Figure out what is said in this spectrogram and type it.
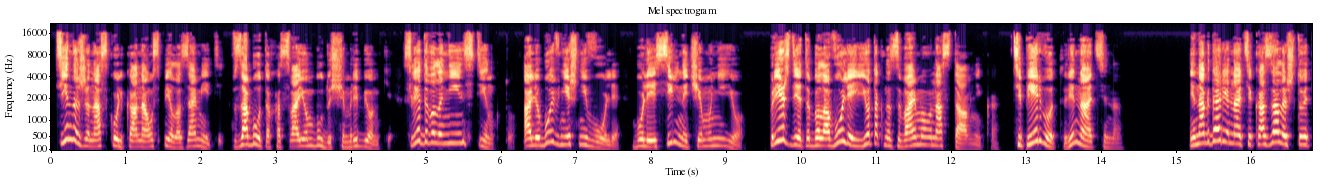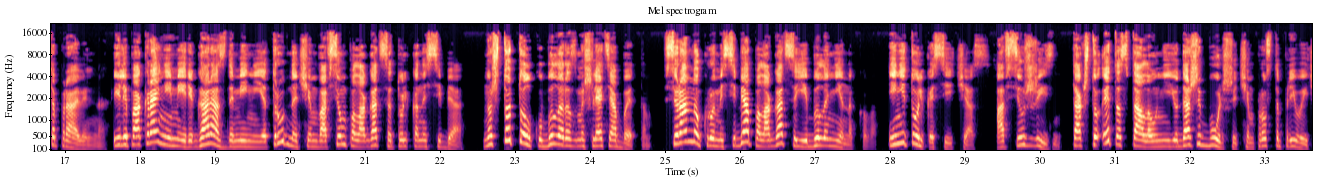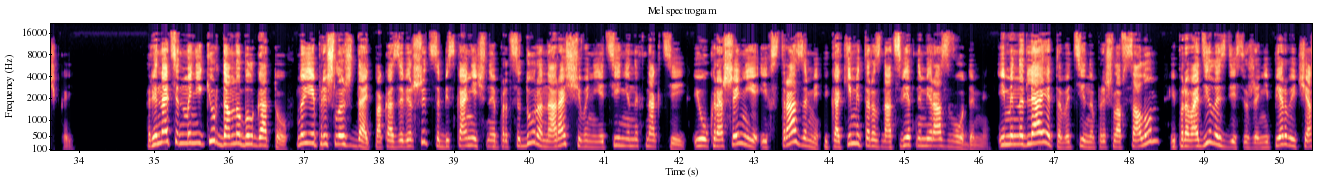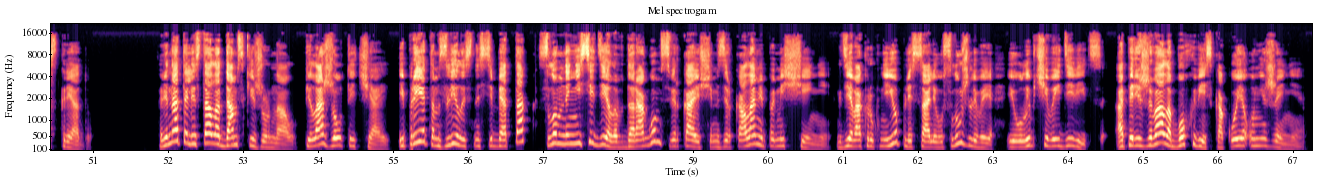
Тина же, насколько она успела заметить, в заботах о своем будущем ребенке следовала не инстинкту, а любой внешней воле, более сильной, чем у нее. Прежде это была воля ее так называемого наставника. Теперь вот Ренатина. Иногда Ренате казалось, что это правильно. Или, по крайней мере, гораздо менее трудно, чем во всем полагаться только на себя. Но что толку было размышлять об этом? Все равно, кроме себя, полагаться ей было не на кого. И не только сейчас, а всю жизнь. Так что это стало у нее даже больше, чем просто привычкой. Ренатин маникюр давно был готов, но ей пришлось ждать, пока завершится бесконечная процедура наращивания тененных ногтей и украшения их стразами и какими-то разноцветными разводами. Именно для этого Тина пришла в салон и проводила здесь уже не первый час кряду. Рената листала дамский журнал, пила желтый чай и при этом злилась на себя так, словно не сидела в дорогом сверкающем зеркалами помещении, где вокруг нее плясали услужливые и улыбчивые девицы, а переживала бог весь какое унижение.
